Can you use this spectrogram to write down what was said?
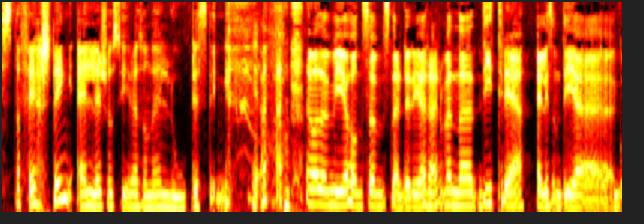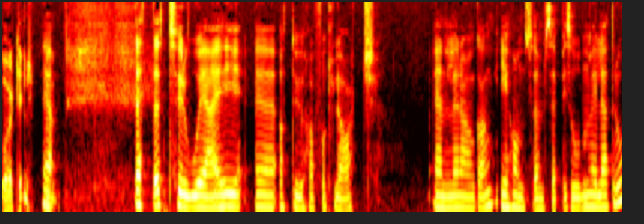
staffersting, eller så syr jeg sånne loresting. Ja. det var det mye håndsømsnerderier her, men eh, de tre er liksom de jeg går til. Ja. Dette tror jeg eh, at du har forklart en eller annen gang i håndsømsepisoden, vil jeg tro.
